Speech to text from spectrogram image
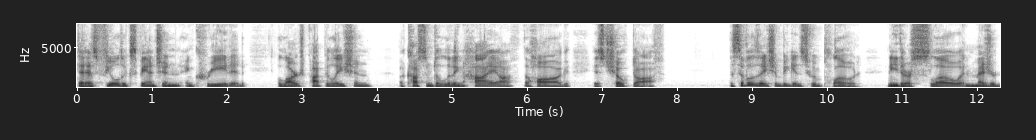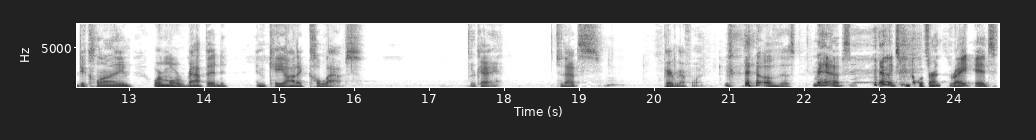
that has fueled expansion and created a large population accustomed to living high off the hog is choked off. The civilization begins to implode in either a slow and measured decline or more rapid and chaotic collapse. Okay. So that's paragraph one of this. Man, That's that makes a couple sense, right? It's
